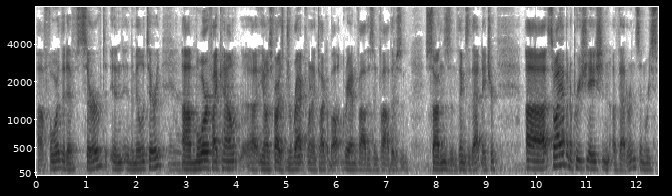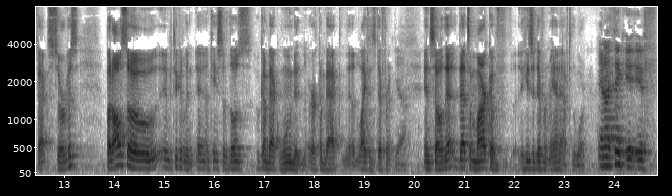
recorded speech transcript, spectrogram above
uh, four that have served in, in the military. Yeah. Uh, more if I count, uh, you know, as far as direct when I talk about grandfathers and fathers and sons and things of that nature. Uh, so I have an appreciation of veterans and respect service, but also, in particular, in, in case of those who come back wounded or come back, uh, life is different. Yeah. And so that that's a mark of he's a different man after the war. And I think if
